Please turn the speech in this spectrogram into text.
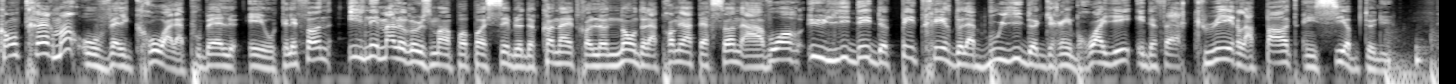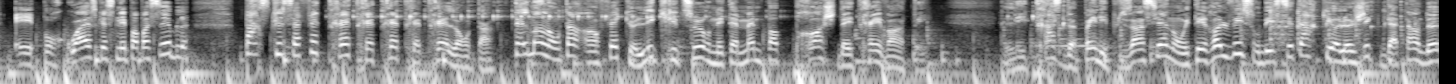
Contrairement au velcro à la poubelle et au téléphone, il n'est malheureusement pas possible de connaître le nom de la première personne à avoir eu l'idée de pétrir de la bouillie de grains broyés et de faire cuire la pâte ainsi obtenue. Et pourquoi est-ce que ce n'est pas possible? Parce que ça fait très très très très très longtemps. Tellement longtemps en fait que l'écriture n'était même pas proche d'être inventée. Les traces de pain les plus anciennes ont été relevées sur des sites archéologiques datant de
